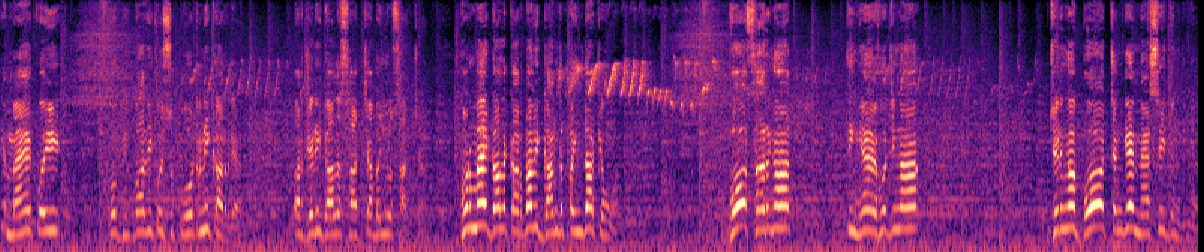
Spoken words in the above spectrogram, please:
ਕਿ ਮੈਂ ਕੋਈ, ਉਹ ਬੀਬਾ ਦੀ ਕੋਈ ਸਪੋਰਟ ਨਹੀਂ ਕਰ ਰਿਹਾ। ਪਰ ਜਿਹੜੀ ਗੱਲ ਸੱਚ ਆ ਬਈ, ਉਹ ਸੱਚ ਆ। ਹੁਣ ਮੈਂ ਇਹ ਗੱਲ ਕਰਦਾ ਵੀ ਗੰਦ ਪੈਂਦਾ ਕਿਉਂ ਆ? ਬਹੁਤ ਸਾਰੀਆਂ ਧੀਆਂ ਇਹੋ ਜਿਹੀਆਂ ਜਿਹੜੀਆਂ ਬਹੁਤ ਚੰਗੇ ਮੈਸੇਜ ਦਿੰਦੀਆਂ।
